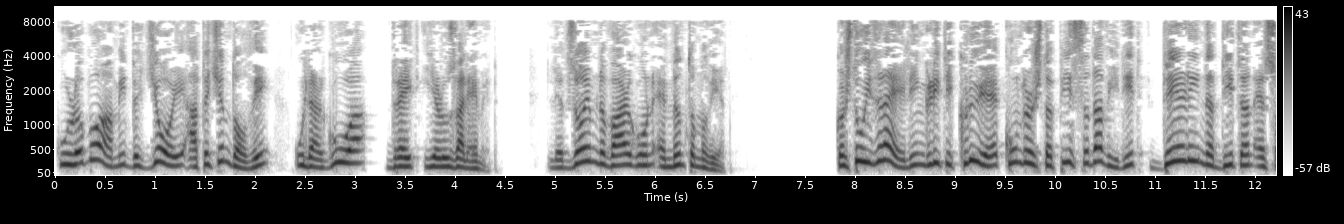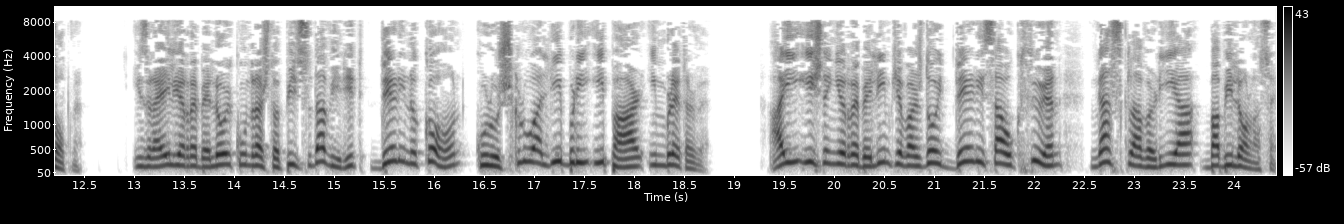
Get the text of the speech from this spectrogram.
Kur Roboami dëgjoi atë që ndodhi, u largua drejt Jeruzalemit. Lexojmë në vargun e 19. Kështu Izraeli ngriti krye kundër shtëpisë së Davidit deri në ditën e sotme. Izraeli rebeloi kundra shtëpisë së Davidit deri në kohën kur u shkrua libri i par i mbretërve. A i ishte një rebelim që vazhdoj deri sa u këthyen nga sklavëria Babilonase.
